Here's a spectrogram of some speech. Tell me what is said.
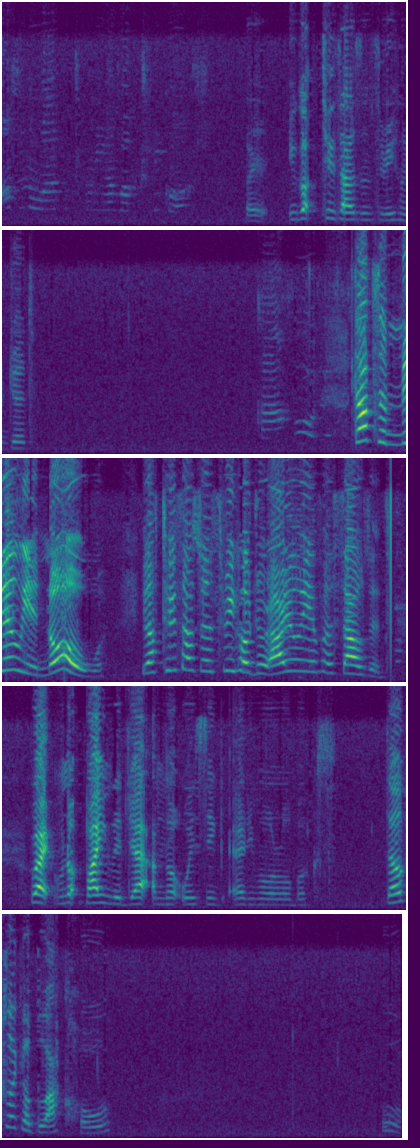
I don't know how much money I've actually got. Wait, you got 2,300. Can I afford it? That's a million. No, you have 2,300. I only have a thousand. Right, we're not buying the jet. I'm not wasting any more Robux. That looks like a black hole. Ooh.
